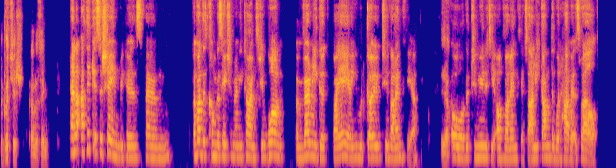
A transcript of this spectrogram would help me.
the British kind of thing. And I think it's a shame because um, I've had this conversation many times. If you want a very good paella, you would go to Valencia, Yeah. or the community of Valencia. So Alicante would have it as well.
